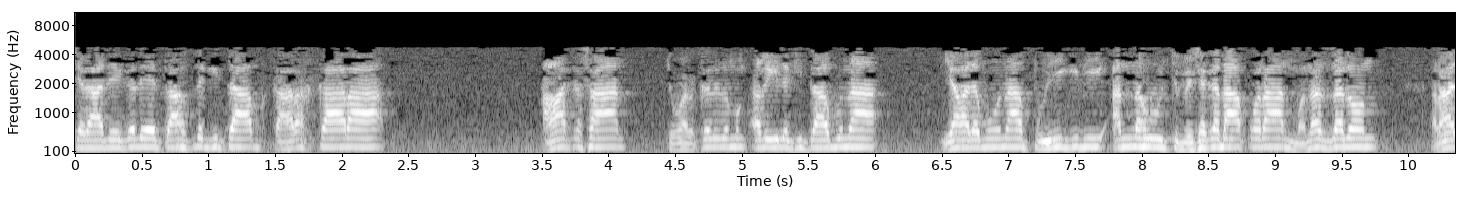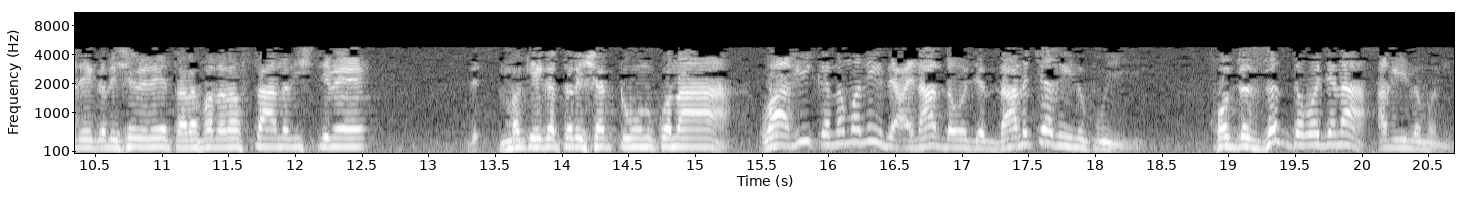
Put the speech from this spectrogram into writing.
چلا دې غلې تاسو کتاب کارخ کارا آکسان چې ورکړل موږ اغیله کتابونه یعلمونا پویگی دی انہو چمیشک دا قرآن منزلون را دے گلشوی دے طرف درستان رشتی میں مکه کتر شکون کنا واغي کنه منی د عناد د وجن دانه چغی نه پوي خود زد د وجنا اغي نه منی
